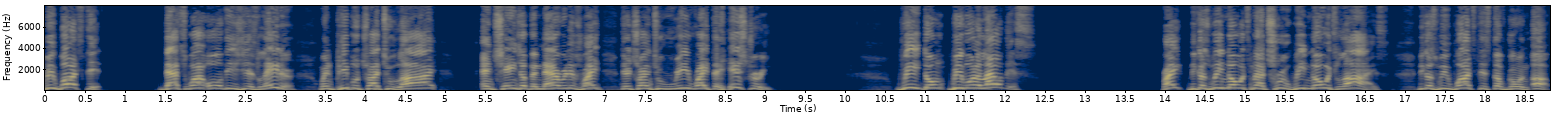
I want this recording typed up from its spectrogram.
We watched it. That's why all these years later, when people try to lie and change up the narratives, right? They're trying to rewrite the history. We don't, we won't allow this. Right? Because we know it's not true. We know it's lies. Because we watch this stuff going up.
